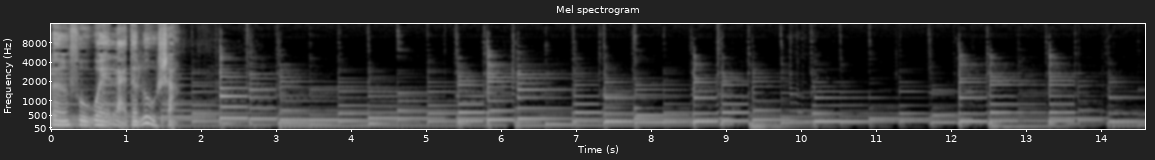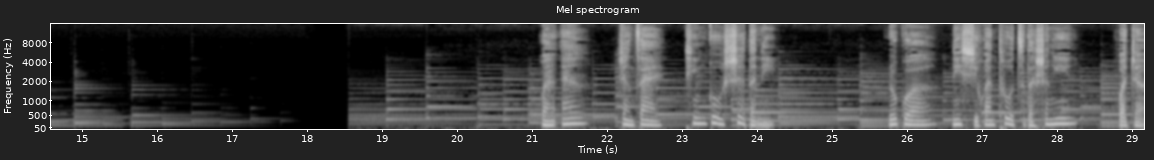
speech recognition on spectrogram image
奔赴未来的路上。晚安，正在听故事的你。如果你喜欢兔子的声音，或者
